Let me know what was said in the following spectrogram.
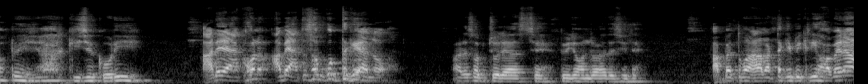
আবে ইয়ার কি যে করি? আরে এখন আবে এত সব করতে গেল আরে সব চলে আসছে তুই যখন জড়াতে ছিলে। আবে তোমার আমারটা কি বিক্রি হবে না?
